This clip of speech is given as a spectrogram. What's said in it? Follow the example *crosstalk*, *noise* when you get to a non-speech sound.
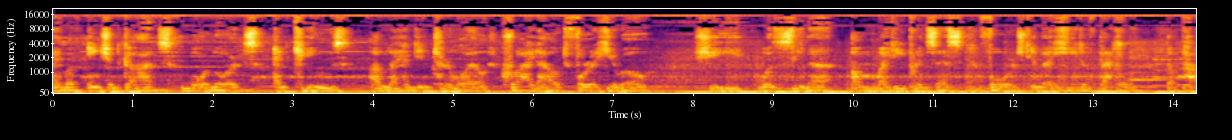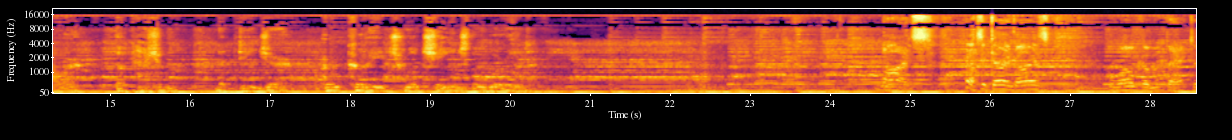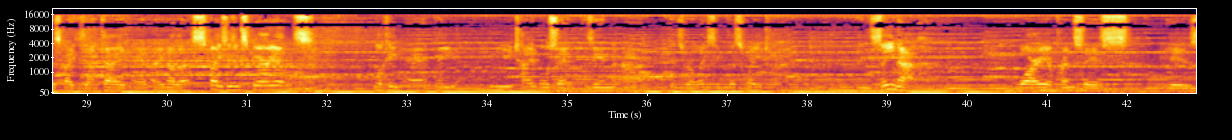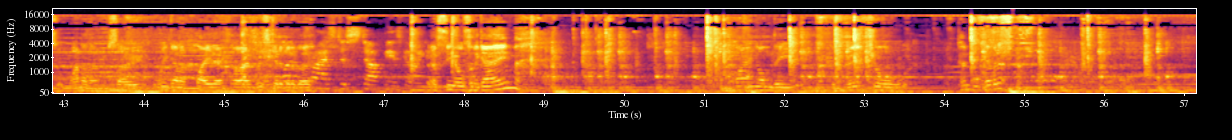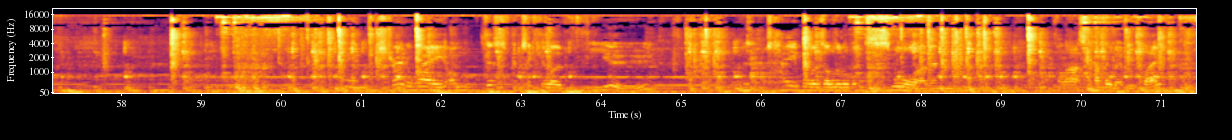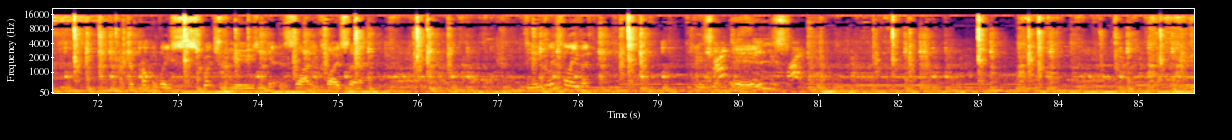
time of ancient gods, warlords, and kings, a land in turmoil cried out for a hero. She was Xena, a mighty princess forged in the heat of battle. The power, the passion, the danger. Her courage will change the world. Nice. *laughs* How's it going, guys? Welcome back to Spacies Arcade and another Spacies experience. Looking at the new tables that Zen uh, is releasing this week. And Xena, Warrior Princess, is one of them. So we're going to play that, guys. Let's get a bit of a, tries to stop me is going a feel for the game. Playing on the, the virtual pinball cabinet. Straight away on this particular view, the table is a little bit smaller than the last couple that we played. I could probably switch views and get a slightly closer view. Let's leave it as it is.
